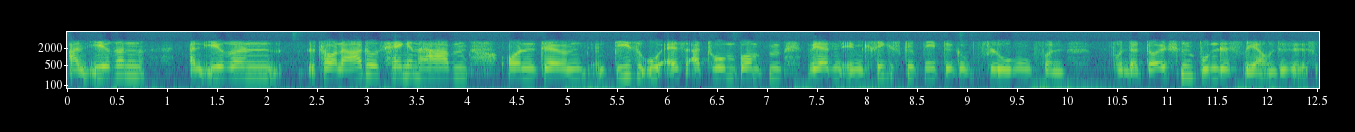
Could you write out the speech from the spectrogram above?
an ihren an ihren Tornados hängen haben und ähm, diese US-Atombomben werden in Kriegsgebiete geflogen von, von der deutschen Bundeswehr und das ist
